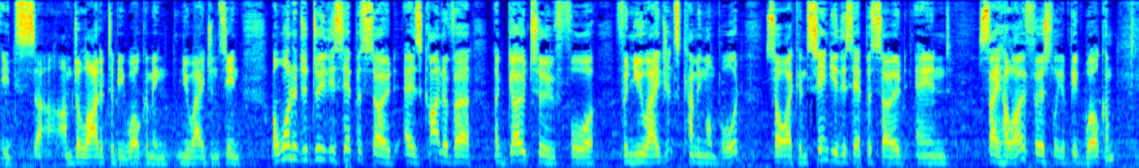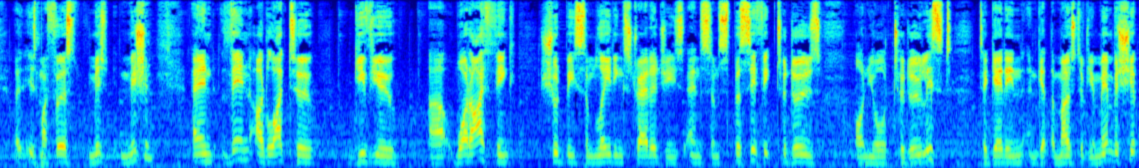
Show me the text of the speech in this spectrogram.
it's uh, I'm delighted to be welcoming new agents in. I wanted to do this episode as kind of a, a go-to for for new agents coming on board, so I can send you this episode and say hello. Firstly, a big welcome uh, is my first mis- mission, and then I'd like to give you uh, what I think should be some leading strategies and some specific to dos on your to do list to get in and get the most of your membership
